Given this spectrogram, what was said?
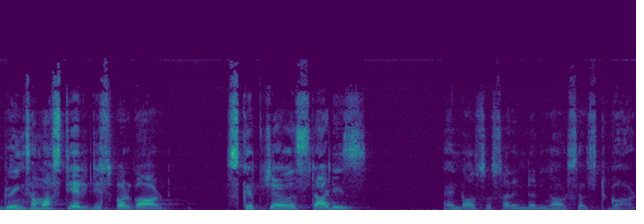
Doing some austerities for God, scriptural studies, and also surrendering ourselves to God.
